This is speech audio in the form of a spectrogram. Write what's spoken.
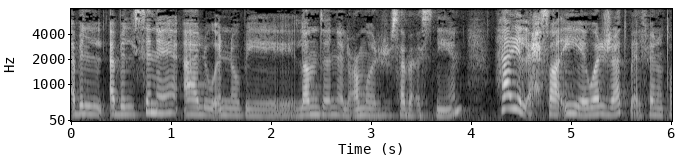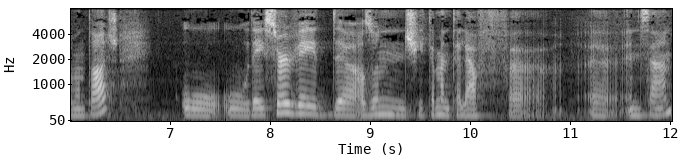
قبل قبل سنة قالوا إنه بلندن العمر سبع سنين هاي الإحصائية ورجت ب 2018 و they surveyed أظن شي 8000 آه، آه، إنسان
